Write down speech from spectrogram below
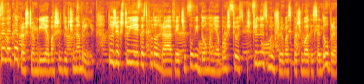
це не те, про що мріє ваша дівчина мріє. Тож, якщо є якась фотографія чи повідомлення або щось, що не змушує вас почуватися добре,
